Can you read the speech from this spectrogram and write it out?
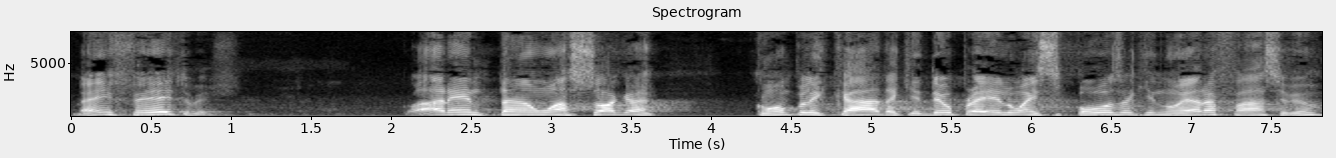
Bem feito, bicho. Quarentão, uma sogra complicada que deu para ele uma esposa que não era fácil, viu?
